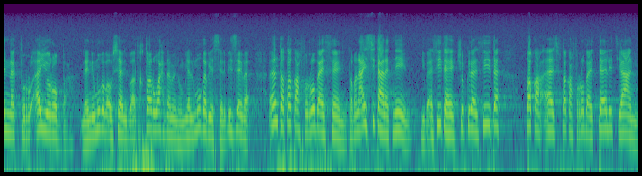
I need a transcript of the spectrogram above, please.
إنك في أي ربع لأن موجب أو سالب بقى تختار واحدة منهم يا الموجب يا السالب. إزاي بقى؟ أنت تقع في الربع الثاني. طب أنا عايز ثيتا على اتنين يبقى ثيتا أهي. شوف كده ثيتا تقع آسف تقع في الربع الثالث يعني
